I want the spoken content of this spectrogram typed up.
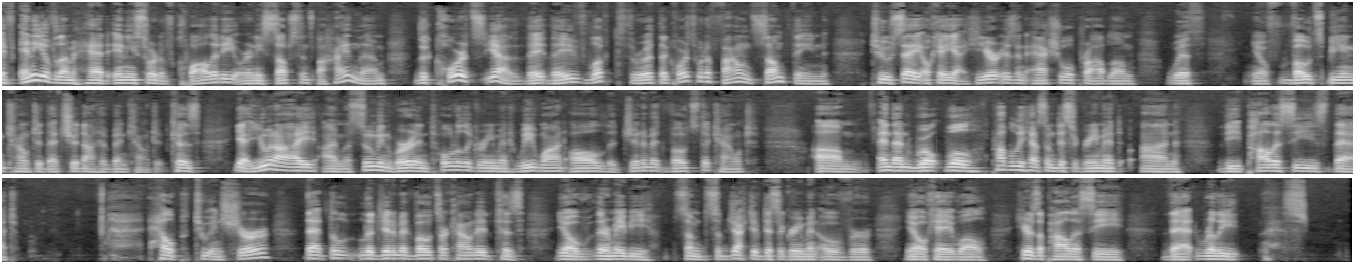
if any of them had any sort of quality or any substance behind them, the courts, yeah, they they've looked through it. The courts would have found something to say, okay, yeah, here is an actual problem with you know votes being counted that should not have been counted because yeah you and i i'm assuming we're in total agreement we want all legitimate votes to count um, and then we'll, we'll probably have some disagreement on the policies that help to ensure that the legitimate votes are counted because you know there may be some subjective disagreement over you know okay well here's a policy that really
